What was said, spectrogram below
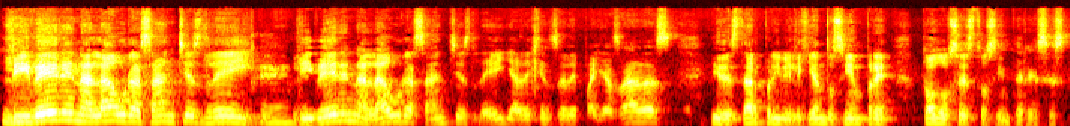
Liberen a Laura Sánchez Ley, liberen a Laura Sánchez Ley, ya déjense de payasadas y de estar privilegiando siempre todos estos intereses.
